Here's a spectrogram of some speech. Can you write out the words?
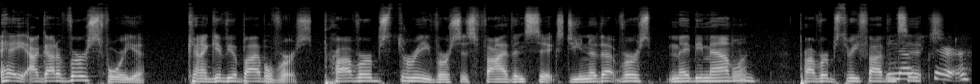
hey, I got a verse for you. Can I give you a Bible verse? Proverbs 3, verses 5 and 6. Do you know that verse, maybe, Madeline? Proverbs 3, 5 and no, 6? sir.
